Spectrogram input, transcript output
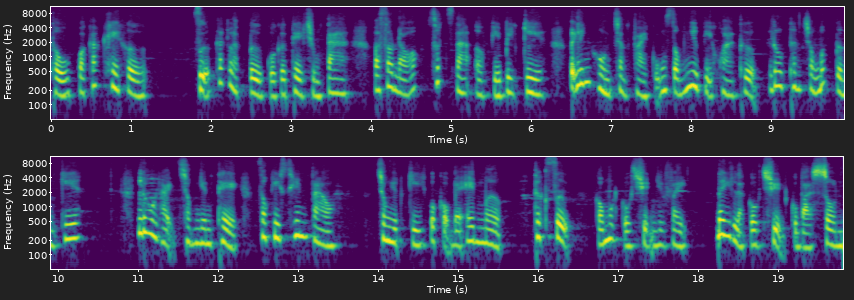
thấu qua các khe hở giữa các lạc tử của cơ thể chúng ta và sau đó xuất ra ở phía bên kia. Vậy linh hồn chẳng phải cũng giống như vị hòa thượng lưu thân trong bức tường kia? Lưu lại trong nhân thể sau khi xuyên vào trong nhật ký của cậu bé em mở. Thực sự có một câu chuyện như vậy. Đây là câu chuyện của bà Son.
